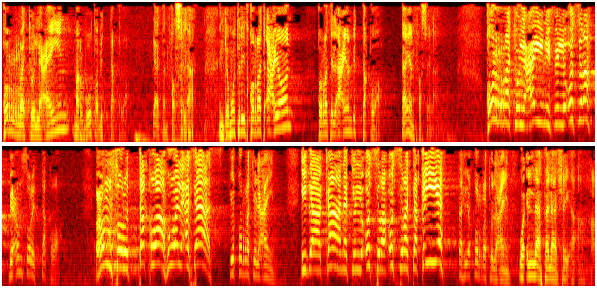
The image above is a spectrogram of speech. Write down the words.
قرة العين مربوطة بالتقوى. لا تنفصلان. أنت مو تريد قرة أعين؟ قرة الأعين بالتقوى. لا ينفصلان. قرة العين في الأسرة بعنصر التقوى. عنصر التقوى هو الأساس في قرة العين. إذا كانت الأسرة أسرة تقية فهي قرة العين وإلا فلا شيء آخر.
